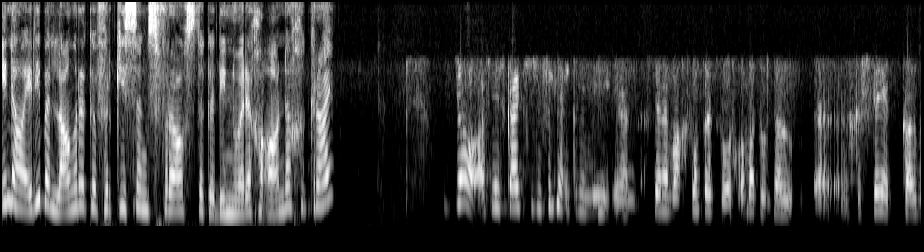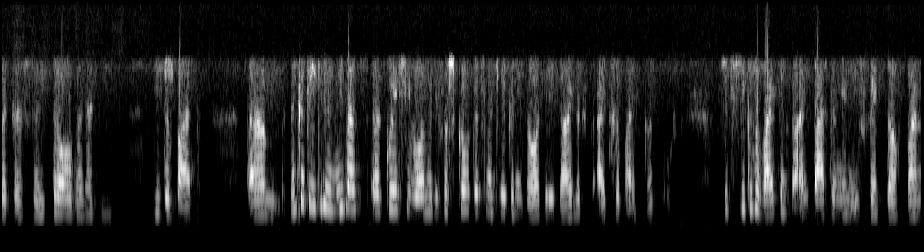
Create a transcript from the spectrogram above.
En daai het die belangrike verkiesingsvraagstukke die nodige aandag gekry? Ja, as jy kyk spesifiek na ekonomie en sinne mag gesondheidsorg omdat ons nou uh, gesê het COVID is sentraal binne die die debat. Ehm um, dink ek ekonomie was 'n kwessie waarna die verskil tussen twee kandidaate die duidelikste uitgewys kan word. Spesifieke verwysings na inperking en effek daarvan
